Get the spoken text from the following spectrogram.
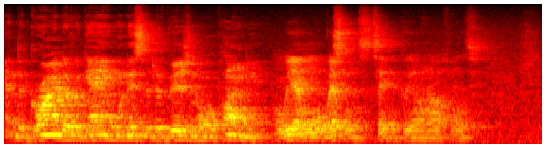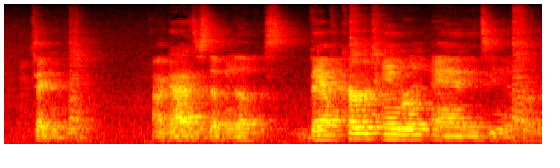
and the grind of a game when it's a divisional opponent. Well, we have more weapons technically on offense. Technically, our guys are stepping up. They have Kirk, Engram, and Etienne. Bro.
